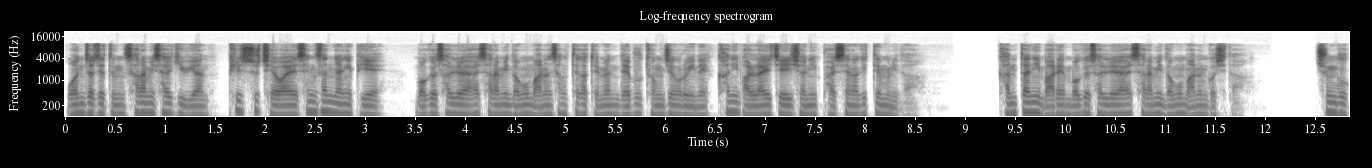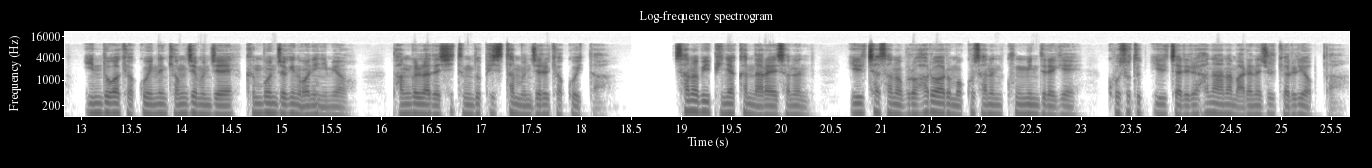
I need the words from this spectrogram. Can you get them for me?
원자재 등 사람이 살기 위한 필수 재화의 생산량에 비해 먹여 살려야 할 사람이 너무 많은 상태가 되면 내부 경쟁으로 인해 카니발라이제이션이 발생하기 때문이다. 간단히 말해 먹여 살려야 할 사람이 너무 많은 것이다. 중국, 인도가 겪고 있는 경제 문제의 근본적인 원인이며 방글라데시 등도 비슷한 문제를 겪고 있다. 산업이 빈약한 나라에서는 1차 산업으로 하루하루 먹고 사는 국민들에게 고소득 일자리를 하나하나 마련해줄 겨를이 없다.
